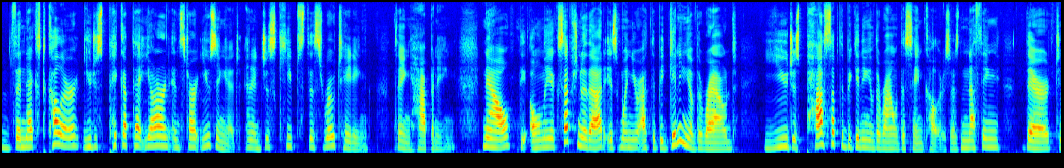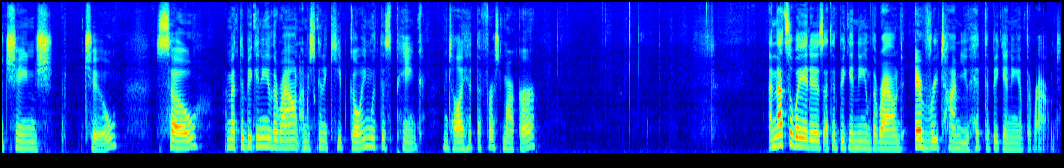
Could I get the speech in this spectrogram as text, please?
the next color, you just pick up that yarn and start using it. And it just keeps this rotating thing happening. Now, the only exception to that is when you're at the beginning of the round, you just pass up the beginning of the round with the same colors. There's nothing there to change to. So I'm at the beginning of the round. I'm just going to keep going with this pink until I hit the first marker. And that's the way it is at the beginning of the round every time you hit the beginning of the round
